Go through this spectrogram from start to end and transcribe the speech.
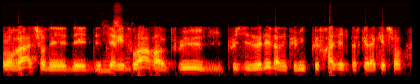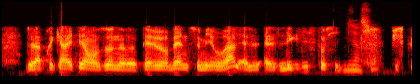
on va sur des, des, des territoires euh, plus, plus isolés vers des publics plus fragiles, parce que la question de la précarité en zone euh, périurbaine, semi-rurale, elle, elle, existe aussi, bien sûr. puisque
